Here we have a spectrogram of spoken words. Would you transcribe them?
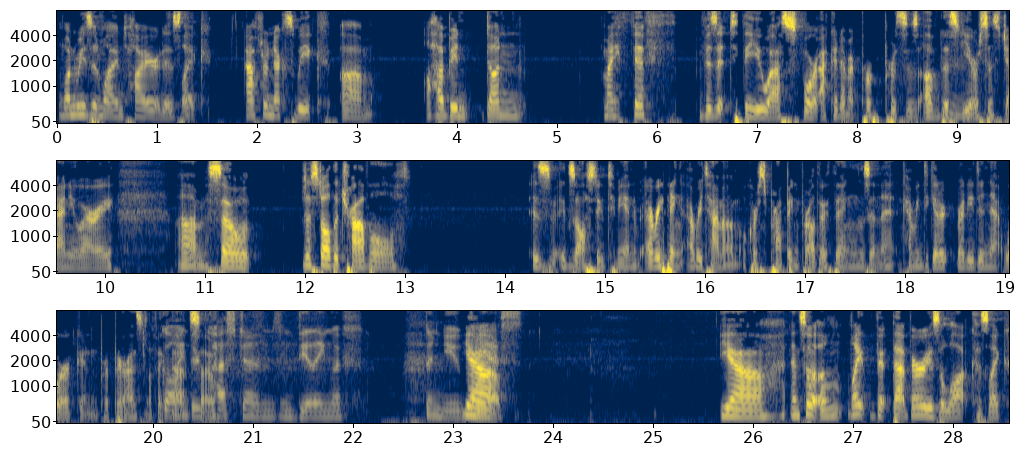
one reason why I'm tired is like after next week, um, I'll have been done my fifth visit to the U.S. for academic purposes of this mm. year since January. Um, so just all the travel is exhausting to me and everything every time I'm of course prepping for other things and having to get ready to network and prepare and stuff like Going that. Going through so. customs and dealing with the new yeah. BS. Yeah, and so um, like th- that varies a lot because like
